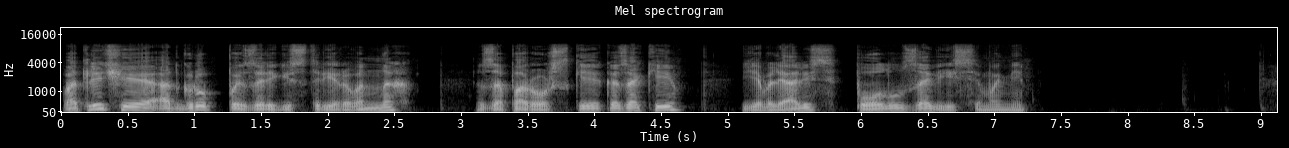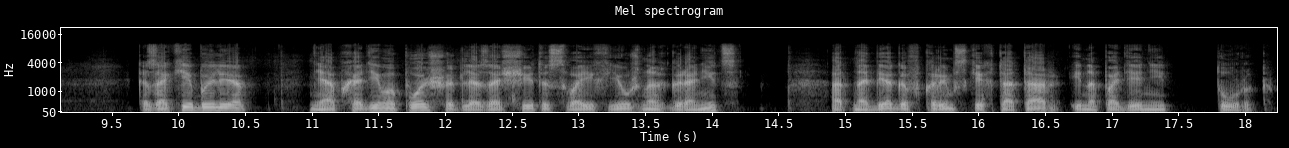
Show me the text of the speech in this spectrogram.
В отличие от группы зарегистрированных, запорожские казаки являлись полузависимыми. Казаки были необходимы Польше для защиты своих южных границ от набегов крымских татар и нападений турок.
